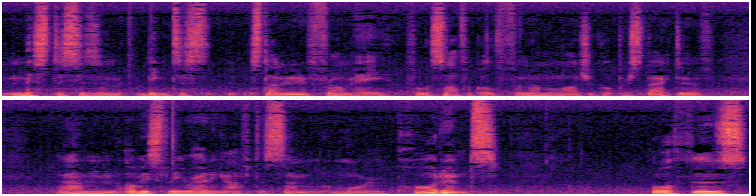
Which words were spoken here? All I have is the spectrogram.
mysticism being studied from a philosophical, phenomenological perspective. Um, obviously, writing after some more important authors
